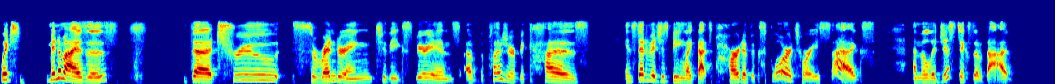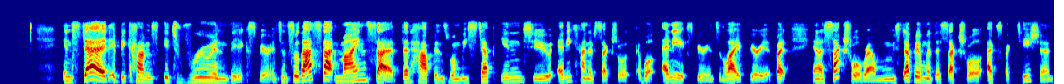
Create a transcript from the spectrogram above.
Which minimizes the true surrendering to the experience of the pleasure because instead of it just being like that's part of exploratory sex and the logistics of that instead it becomes it's ruined the experience. And so that's that mindset that happens when we step into any kind of sexual well any experience in life period but in a sexual realm when we step in with a sexual expectation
